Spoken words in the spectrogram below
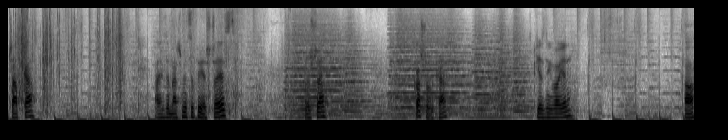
Czapka. Ale zobaczmy, co tu jeszcze jest. Proszę. Koszulka. Z Gwiezdnych Wojen. O.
